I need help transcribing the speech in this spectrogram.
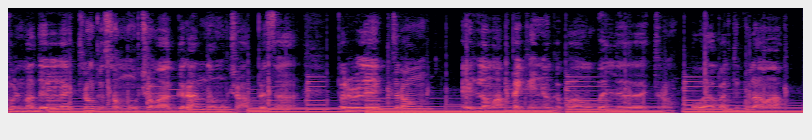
formas del electrón que son mucho más grandes o mucho más pesadas. Pero el electrón es lo más pequeño que podemos ver del electrón. O la partícula más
